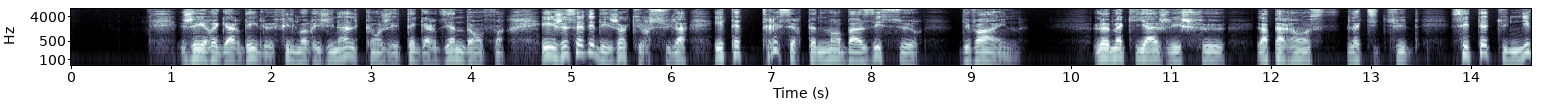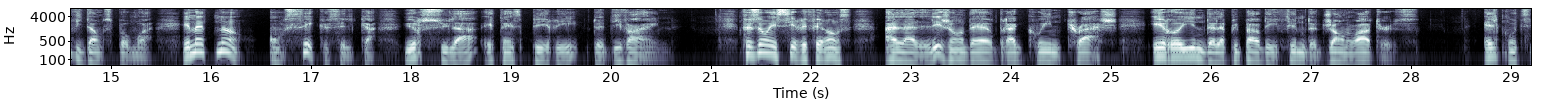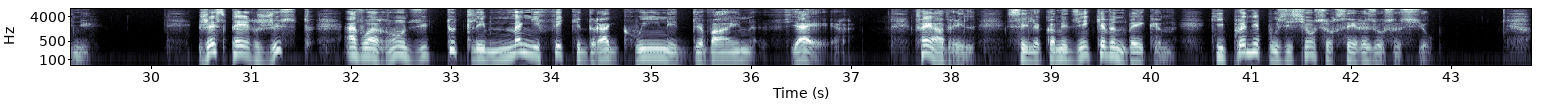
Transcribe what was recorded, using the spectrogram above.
J'ai regardé le film original quand j'étais gardienne d'enfants, et je savais déjà qu'Ursula était très certainement basée sur Divine. Le maquillage, les cheveux, l'apparence, l'attitude, c'était une évidence pour moi. Et maintenant, on sait que c'est le cas. Ursula est inspirée de Divine. Faisons ainsi référence à la légendaire drag queen Trash, héroïne de la plupart des films de John Waters. Elle continue. J'espère juste avoir rendu toutes les magnifiques drag queens et divines fières. Fin avril, c'est le comédien Kevin Bacon qui prenait position sur ses réseaux sociaux.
